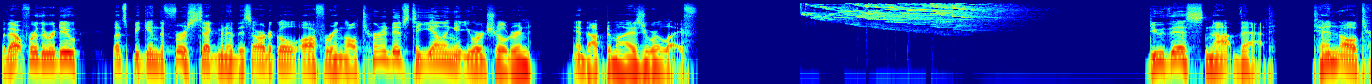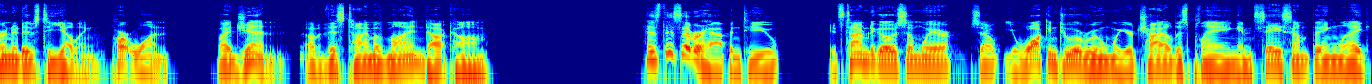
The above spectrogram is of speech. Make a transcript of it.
without further ado, let's begin the first segment of this article offering alternatives to yelling at your children and optimize your life. Do This, Not That 10 Alternatives to Yelling, Part 1, by Jen of thistimeofmine.com. Has this ever happened to you? It's time to go somewhere, so you walk into a room where your child is playing and say something like,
